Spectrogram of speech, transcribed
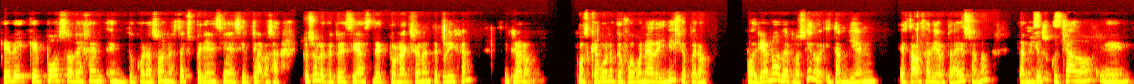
qué, qué pozo deja en, tu corazón esta experiencia de decir, claro, o sea, incluso lo que tú decías de tu reacción ante tu hija, y claro, pues qué bueno que fue buena de inicio, pero podría no haberlo sido y también estabas abierta a eso, ¿no? También yo he escuchado eh,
